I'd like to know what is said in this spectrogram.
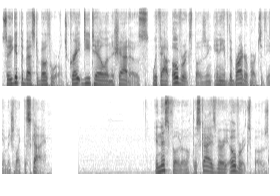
So you get the best of both worlds. Great detail in the shadows without overexposing any of the brighter parts of the image like the sky. In this photo, the sky is very overexposed,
